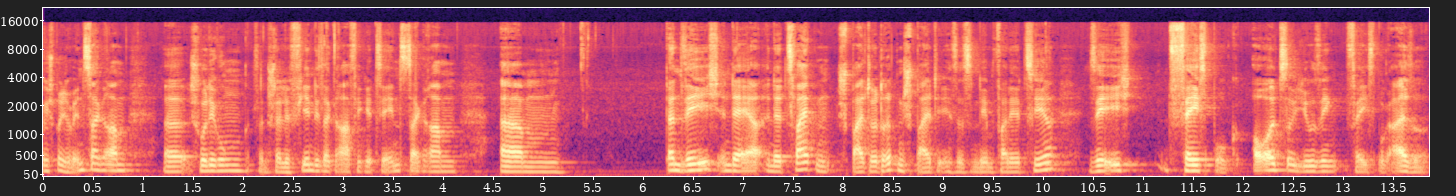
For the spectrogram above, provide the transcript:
ich spreche auf Instagram, äh, Entschuldigung, ist an Stelle 4 in dieser Grafik jetzt hier Instagram, ähm, dann sehe ich in der, in der zweiten Spalte oder dritten Spalte ist es in dem Fall jetzt hier, sehe ich Facebook, also using Facebook. Also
